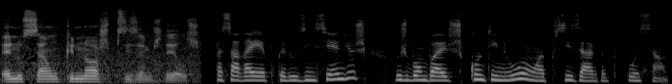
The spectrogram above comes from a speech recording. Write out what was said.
a noção que nós precisamos deles. Passada a época dos incêndios, os bombeiros continuam a precisar da população.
